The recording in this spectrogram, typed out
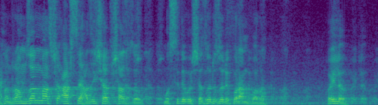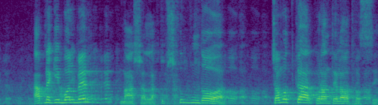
এখন রমজান মাস আসছে হাজি সাহেব সাজ মসজিদে বসে জোরে জোরে কোরআন পড়ো। হইল? আপনি কি বলবেন? মাশাল্লাহ খুব সুন্দর। চমৎকার কোরআন তেলাওয়াত হচ্ছে।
